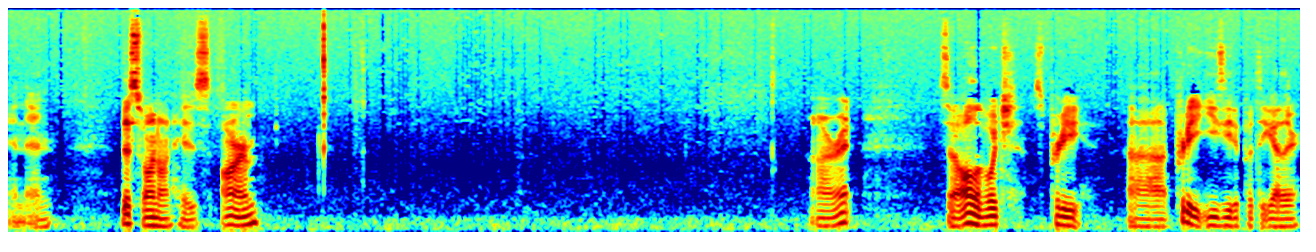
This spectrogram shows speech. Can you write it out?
and then this one on his arm. Alright, so all of which is pretty uh, pretty easy to put together.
